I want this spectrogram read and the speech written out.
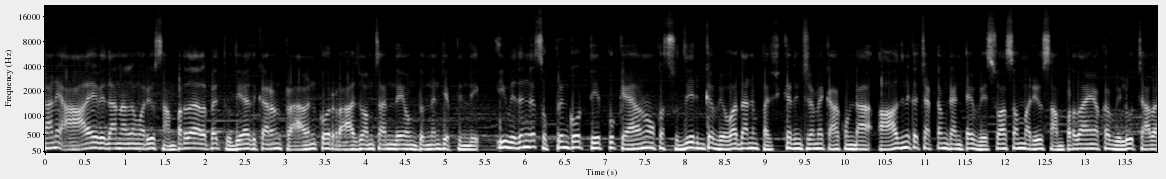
కానీ ఆలయ విధానాలు మరియు సంప్రదాయాలపై తుది అధికారం ట్రావెన్కోర్ రాజవంశానిదే ఉంటుందని చెప్పింది. ఈ విధంగా సుప్రీంకోర్టు తీర్పు కేవలం ఒక సుదీర్ఘ వివాదాన్ని పరిష్కరించడమే కాకుండా ఆధునిక చట్టం కంటే విశ్వాసం మరియు సంప్రదాయం యొక్క విలువ చాలా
